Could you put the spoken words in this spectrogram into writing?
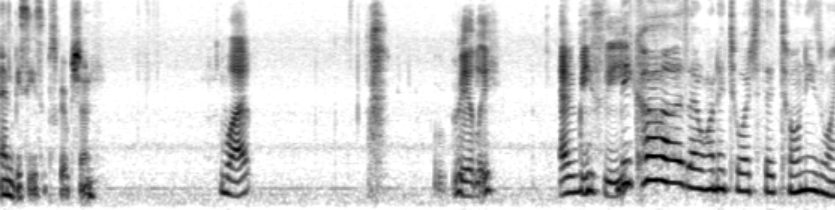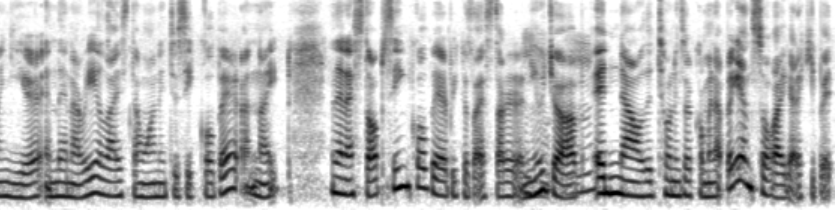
NBC subscription. What? really? NBC? Because I wanted to watch the Tonys one year and then I realized I wanted to see Colbert at night. And then I stopped seeing Colbert because I started a new mm-hmm. job and now the Tonys are coming up again, so I gotta keep it.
